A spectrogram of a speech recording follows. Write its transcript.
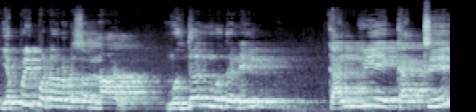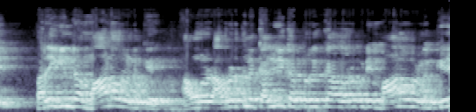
எப்படிப்பட்டவர் என்று சொன்னால் முதன் முதலில் கல்வியை கற்று வருகின்ற மாணவர்களுக்கு அவங்க அவரிடத்துல கல்வி கற்பதற்காக வரக்கூடிய மாணவர்களுக்கு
